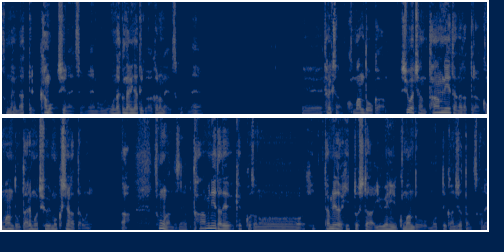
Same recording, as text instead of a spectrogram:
そんな風になってるかもしれないですよね。もうお亡くなりになってるかわからないですけどね。えー、田中さん、コマンドか。シュワちゃん、ターミネーターなかったらコマンドを誰も注目しなかったろうに。あ、そうなんですね。ターミネーターで結構その、ターミネーターがヒットしたゆえにコマンドを持って感じだったんですかね。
